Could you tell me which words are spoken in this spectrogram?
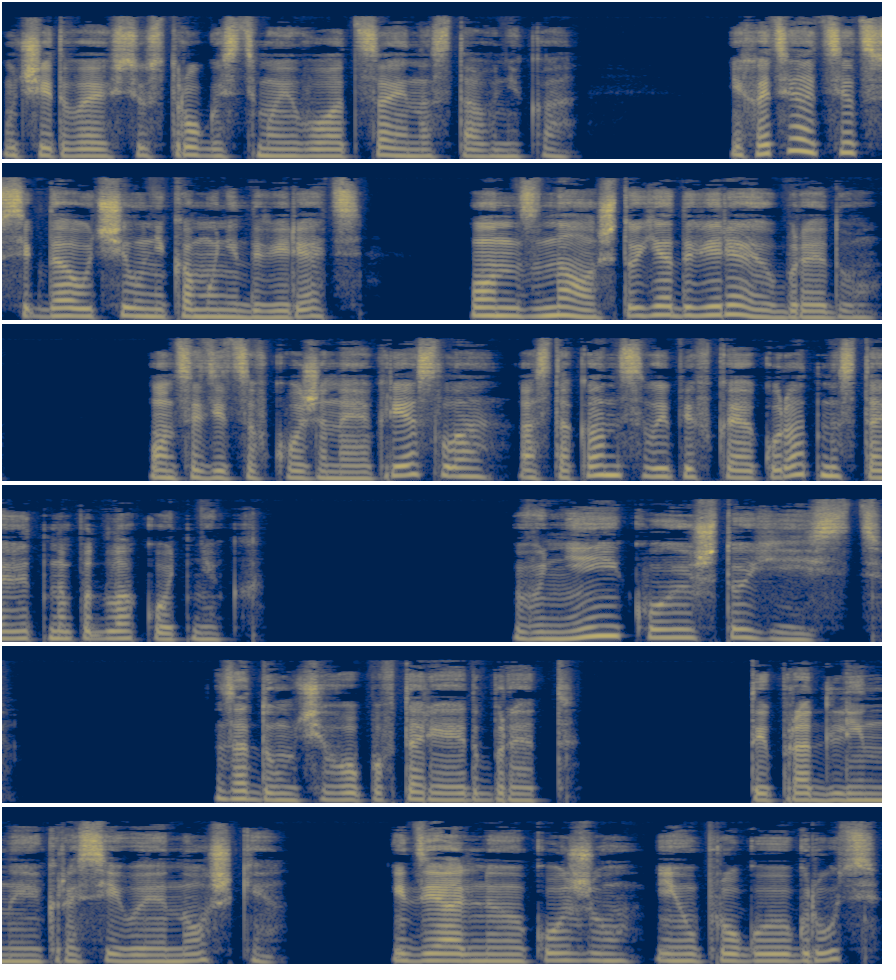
учитывая всю строгость моего отца и наставника. И хотя отец всегда учил никому не доверять, он знал, что я доверяю Брэду. Он садится в кожаное кресло, а стакан с выпивкой аккуратно ставит на подлокотник. В ней кое-что есть задумчиво повторяет Бред. Ты про длинные красивые ножки, идеальную кожу и упругую грудь?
